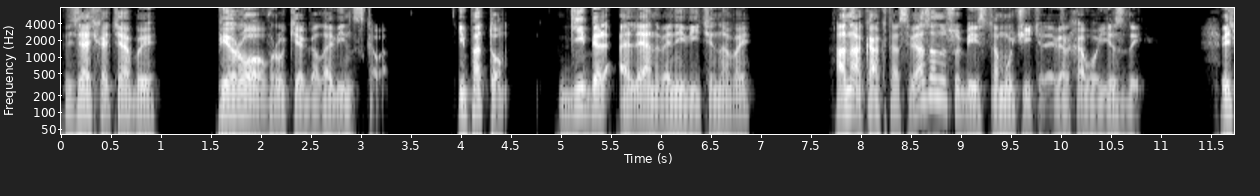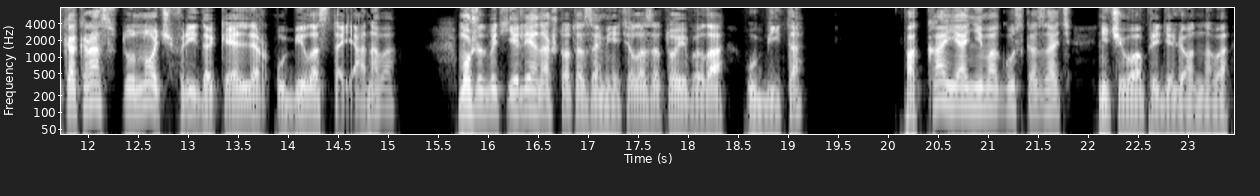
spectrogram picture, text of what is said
Взять хотя бы перо в руке Головинского. И потом, гибель Элен Веневитиновой. Она как-то связана с убийством учителя верховой езды? Ведь как раз в ту ночь Фрида Келлер убила Стоянова. Может быть, Елена что-то заметила, зато и была убита? Пока я не могу сказать ничего определенного,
